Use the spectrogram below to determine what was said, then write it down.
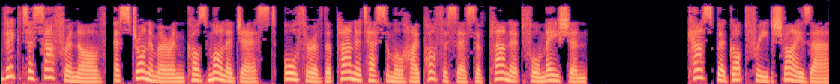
Viktor Safronov, astronomer and cosmologist, author of the planetesimal hypothesis of planet formation Caspar Gottfried Schweizer,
